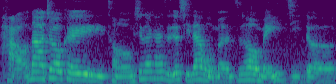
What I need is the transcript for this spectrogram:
好，那就可以从现在开始就期待我们之后每一集的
